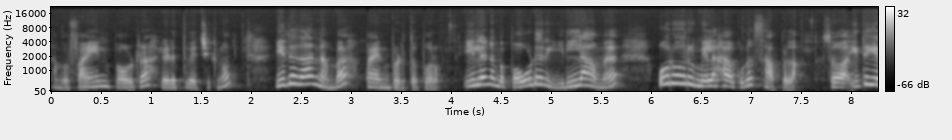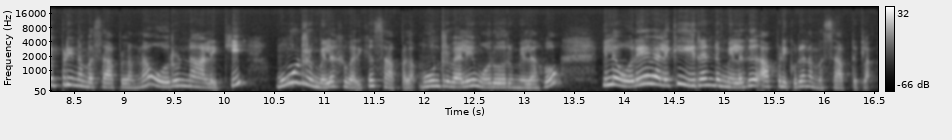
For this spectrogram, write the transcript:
நம்ம ஃபைன் பவுட்ராக எடுத்து வச்சுக்கணும். இதை தான் நம்ம பயன்படுத்த போகிறோம் இல்லை நம்ம பவுடர் இல்லாமல் ஒரு ஒரு மிளகாய் கூட சாப்பிட்லாம். ஸோ இது எப்படி நம்ம சாப்பிட்லாம்னா ஒரு நாளைக்கு மூன்று மிளகு வரைக்கும் சாப்பிட்லாம். மூன்று வேலையும் ஒரு ஒரு மிளகோ இல்லை ஒரே வேலைக்கு இரண்டு மிளகு அப்படி கூட நம்ம சாப்பிட்டுக்கலாம்.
